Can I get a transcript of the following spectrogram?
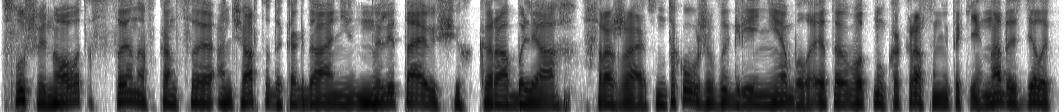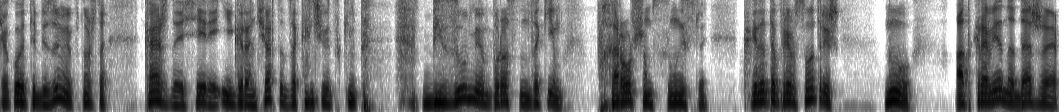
Слушай, ну а вот сцена в конце Uncharted, когда они на летающих кораблях сражаются, ну такого же в игре не было. Это вот, ну как раз они такие, надо сделать какое-то безумие, потому что каждая серия игр Uncharted заканчивается каким-то безумием просто, ну таким, в хорошем смысле. Когда ты прям смотришь, ну, откровенно даже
